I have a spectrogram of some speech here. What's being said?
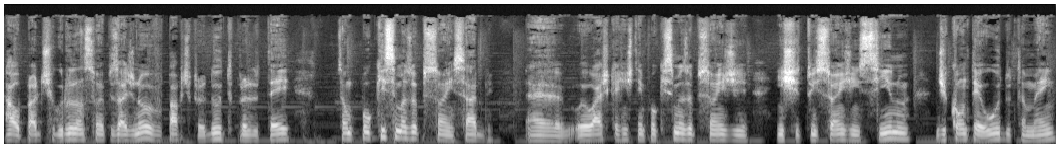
ah, o Product Guru lançou um episódio novo, papo de produto, produtei. São pouquíssimas opções, sabe? É, eu acho que a gente tem pouquíssimas opções de instituições de ensino, de conteúdo também.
